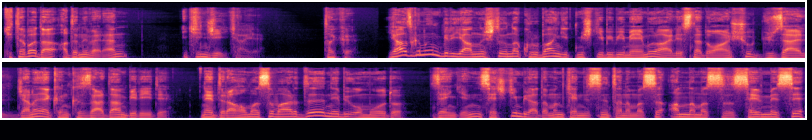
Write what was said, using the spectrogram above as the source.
Kitaba da adını veren ikinci hikaye. Takı. Yazgının bir yanlışlığına kurban gitmiş gibi bir memur ailesine doğan şu güzel, cana yakın kızlardan biriydi. Ne drahoması vardı ne bir umudu. Zengin, seçkin bir adamın kendisini tanıması, anlaması, sevmesi,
